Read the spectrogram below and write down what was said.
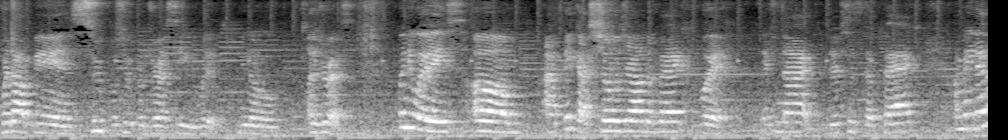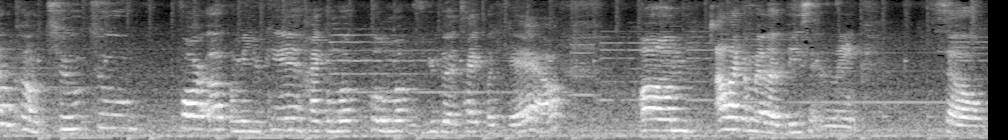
without being super, super dressy with, you know, a dress. But anyways, um, I think I showed y'all the back, but If not, this is the back. I mean, they don't come too, too far up. I mean, you can hike them up, pull them up if you're that type of gal. Um, I like them at a decent length. So,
